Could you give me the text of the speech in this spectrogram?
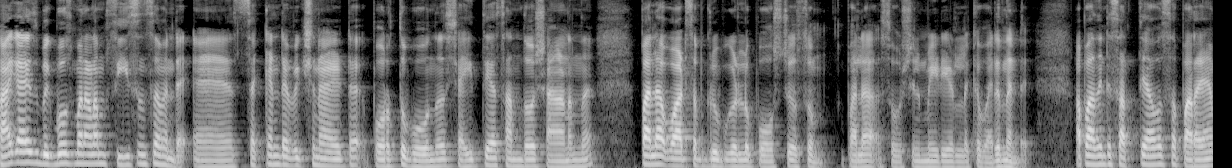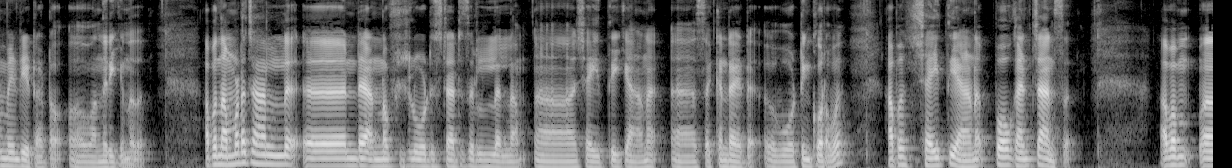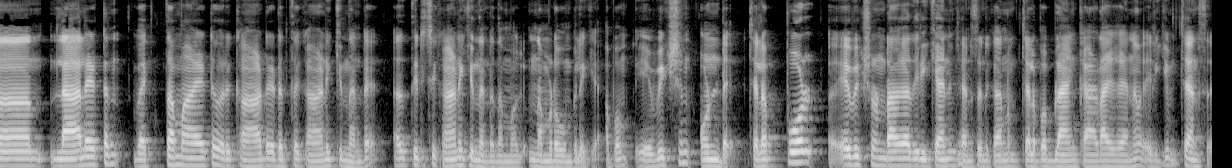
Hi guys big boss Malayalam season സെവന്റെ second എവിക്ഷനായിട്ട് പുറത്തു പോകുന്നത് ശൈത്യ സന്തോഷാണെന്ന് പല വാട്സപ്പ് ഗ്രൂപ്പുകളിൽ പോസ്റ്റേഴ്സും പല സോഷ്യൽ മീഡിയകളിലൊക്കെ വരുന്നുണ്ട്. അപ്പോൾ അതിന്റെ സത്യാവസ്ഥ പറയാൻ വേണ്ടിയിട്ടാട്ടോ വന്നിരിക്കുന്നത്. അപ്പോൾ നമ്മുടെ ചാനലിൽ എന്റെ അൺഒഫീഷ്യൽ വോട്ടിംഗ് സ്റ്റാറ്റസുകളിലെല്ലാം ശൈത്യക്കാണ് സെക്കൻഡായിട്ട് വോട്ടിംഗ് കുറവ്. അപ്പം ശൈത്യയാണ് പോകാൻ ചാൻസ് അപ്പം ലാലേട്ടൻ വ്യക്തമായിട്ട് ഒരു കാർഡ് എടുത്ത് കാണിക്കുന്നുണ്ട്. അത് തിരിച്ച് കാണിക്കുന്നുണ്ട് നമ്മ നമ്മുടെ മുമ്പിലേക്ക്. അപ്പം എവിക്ഷൻ ഉണ്ട്. ചിലപ്പോൾ എവിക്ഷൻ ഉണ്ടാകാതിരിക്കാനും ചാൻസ് ഉണ്ട്. കാരണം ചിലപ്പോൾ ബ്ലാങ്ക് കാർഡാകാനോ ആയിരിക്കും ചാൻസ്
